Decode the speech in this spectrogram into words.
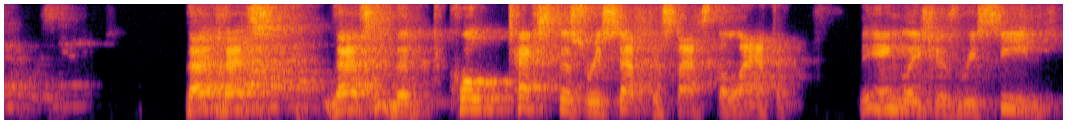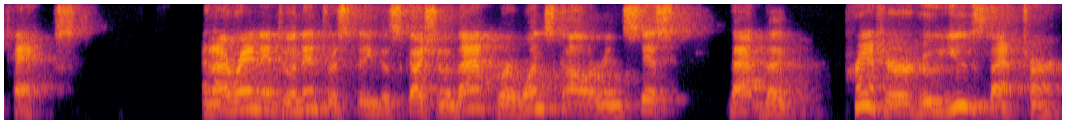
that was in? That, that's, that's the quote textus receptus, that's the Latin. The English is received text. And I ran into an interesting discussion of that where one scholar insists that the printer who used that term,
